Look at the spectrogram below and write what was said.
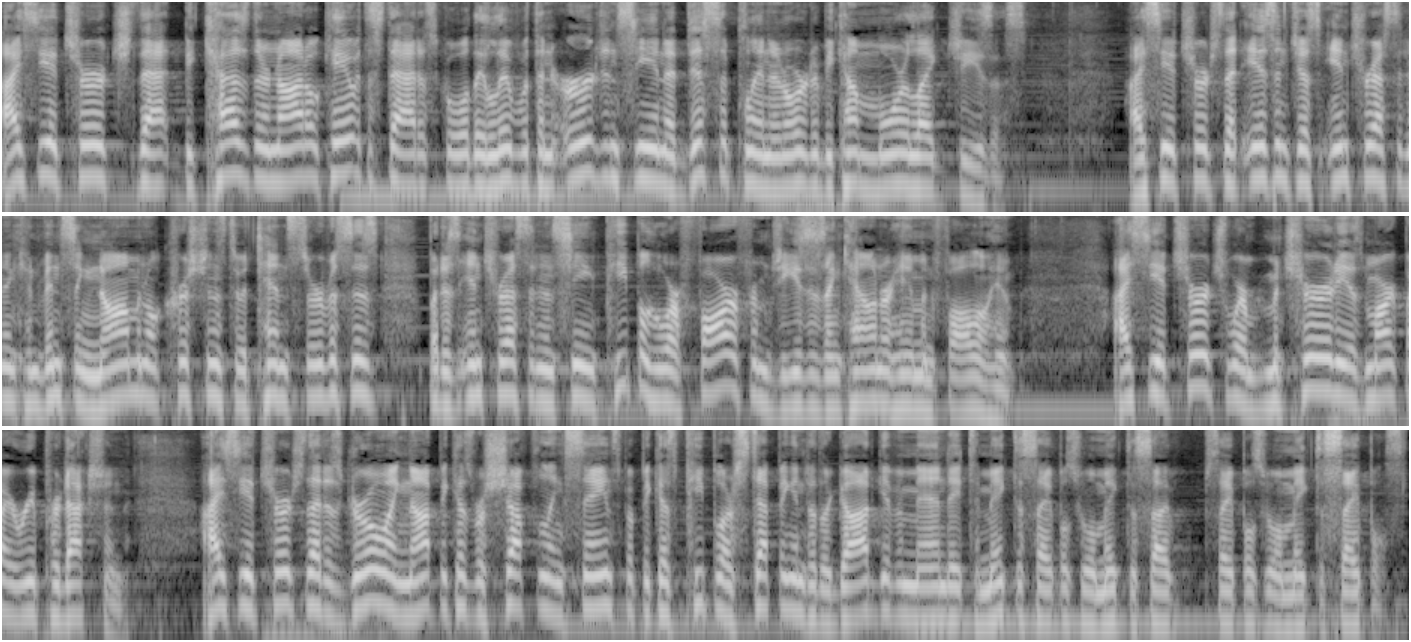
I see a church that because they're not okay with the status quo, they live with an urgency and a discipline in order to become more like Jesus. I see a church that isn't just interested in convincing nominal Christians to attend services, but is interested in seeing people who are far from Jesus encounter him and follow him. I see a church where maturity is marked by reproduction. I see a church that is growing not because we're shuffling saints, but because people are stepping into their God given mandate to make disciples who will make disciples who will make disciples.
